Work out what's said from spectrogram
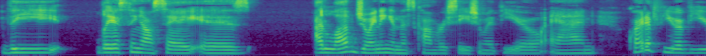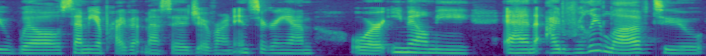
The last thing I'll say is I love joining in this conversation with you. And quite a few of you will send me a private message over on Instagram or email me. And I'd really love to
